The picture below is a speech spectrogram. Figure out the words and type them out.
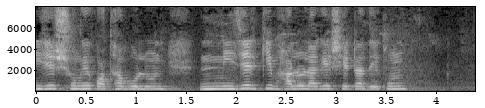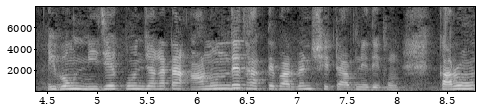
নিজের সঙ্গে কথা বলুন, নিজের কি ভালো লাগে সেটা দেখুন এবং নিজে কোন জায়গাটা আনন্দে থাকতে পারবেন সেটা আপনি দেখুন। কারণ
